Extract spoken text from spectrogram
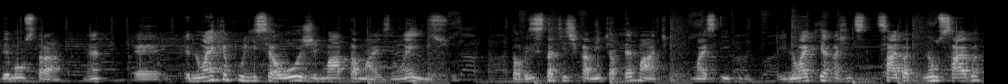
demonstrar. Né? É, não é que a polícia hoje mata mais, não é isso. Talvez estatisticamente até mate, mas e, e não é que a gente saiba, não saiba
